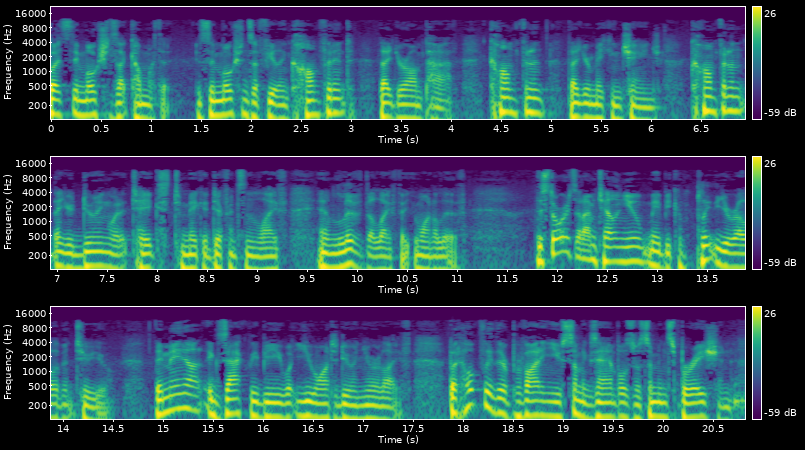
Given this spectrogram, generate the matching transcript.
but it's the emotions that come with it. It's the emotions of feeling confident that you're on path, confident that you're making change, confident that you're doing what it takes to make a difference in life and live the life that you want to live. The stories that I'm telling you may be completely irrelevant to you. They may not exactly be what you want to do in your life, but hopefully they're providing you some examples or some inspiration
